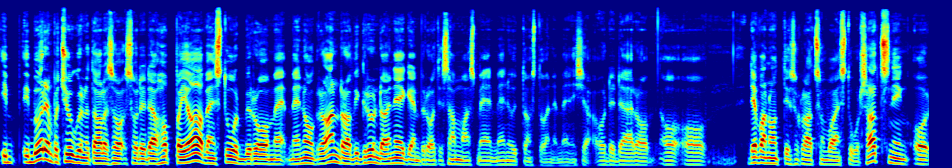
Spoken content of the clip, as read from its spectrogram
i, I början på 2000-talet så, så det där hoppade jag av en stor byrå med, med några andra och vi grundade en egen byrå tillsammans med, med en utomstående människa. Och det, där och, och, och det var någonting såklart som var en stor satsning och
